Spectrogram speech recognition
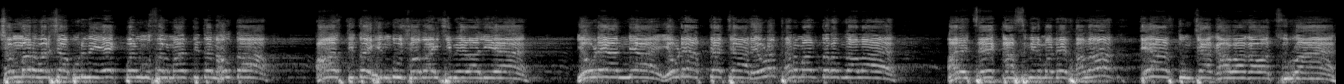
शंभर वर्षापूर्वी एक पण मुसलमान तिथं नव्हता. आज तिथं हिंदू शोधायची वेळ आली आहे. एवढे अन्याय एवढे अत्याचार एवढं धर्मांतरण झालंय. अरे जे काश्मीरमध्ये झालं ते आज तुमच्या गावागावात सुरू आहे.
